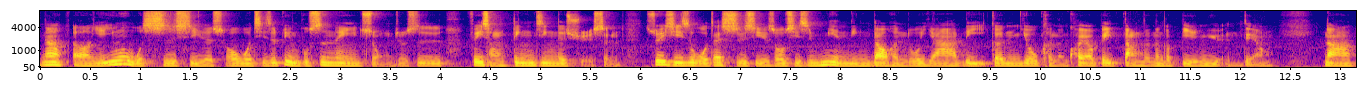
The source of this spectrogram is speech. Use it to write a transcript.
那呃，也因为我实习的时候，我其实并不是那一种就是非常钉钉的学生，所以其实我在实习的时候，其实面临到很多压力，跟有可能快要被当的那个边缘，这样。那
